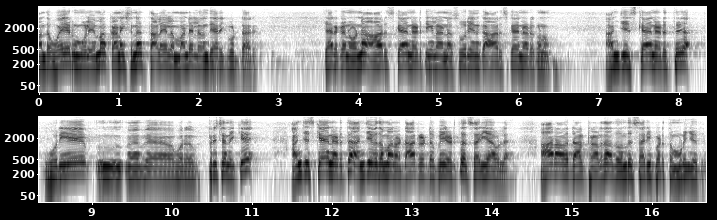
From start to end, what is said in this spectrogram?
அந்த ஒயர் மூலயமா கனெக்ஷனை தலையில் மண்டையில் வந்து இறக்கி விட்டார். இறக்கணுன்னா ஆறு ஸ்கேன் எடுத்தீங்களா சூரியனுக்கு ஆறு ஸ்கேன் எடுக்கணும். அஞ்சு ஸ்கேன் எடுத்து ஒரே ஒரு பிரச்சனைக்கு அஞ்சு ஸ்கேன் எடுத்து அஞ்சு விதமான டாக்டர்கிட்ட போய் எடுத்து அது சரியாகல. ஆறாவது டாக்டரால் தான் அது வந்து சரிப்படுத்த முடிஞ்சது.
